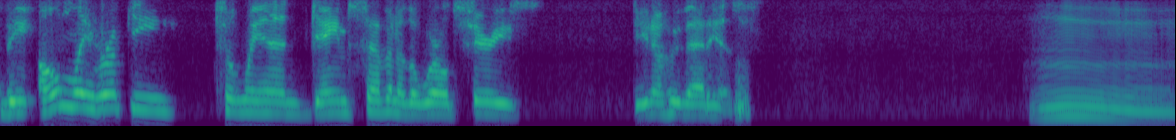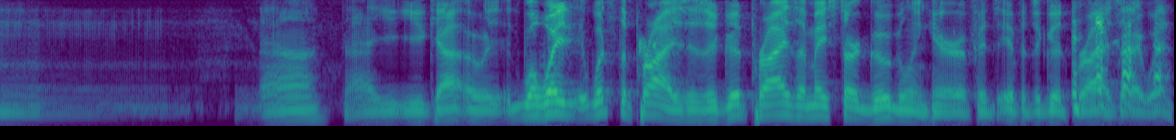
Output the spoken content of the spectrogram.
the only rookie to win Game Seven of the World Series. Do you know who that is? Hmm. Nah, you, you, got. Oh, well, wait. What's the prize? Is it a good prize? I may start googling here if it's if it's a good prize that I win.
